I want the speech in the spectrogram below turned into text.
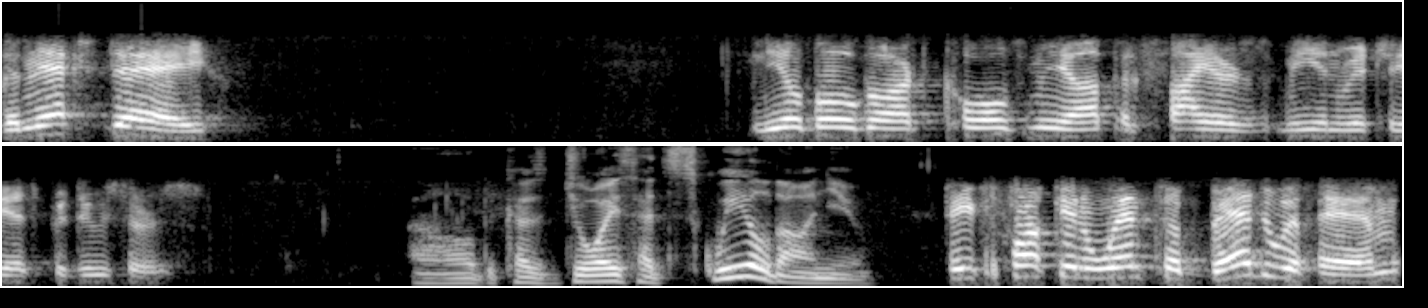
the next day, Neil Bogart calls me up and fires me and Richie as producers. Oh, because Joyce had squealed on you. He fucking went to bed with him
